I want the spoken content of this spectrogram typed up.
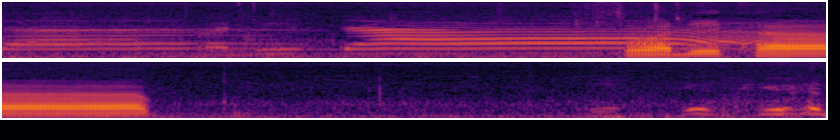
จ้าสวัสดีจ้า สวัสดีครับเดี๋ยว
